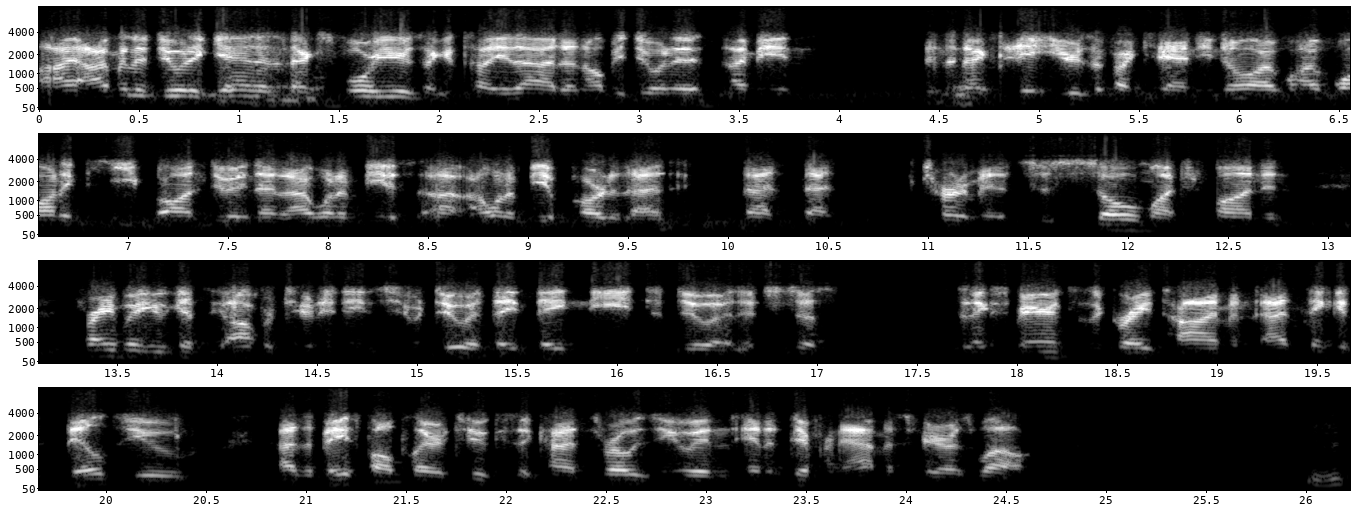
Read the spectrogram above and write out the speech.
I, I'm going to do it again in the next four years. I can tell you that, and I'll be doing it. I mean, in the next eight years if I can. You know, I, I want to keep on doing that. I want to be a, I want to be a part of that that that tournament. It's just so much fun, and for anybody who gets the opportunity to do it, they they need to do it. It's just an experience. It's a great time, and I think it builds you as a baseball player too, because it kind of throws you in in a different atmosphere as well. Mm-hmm.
